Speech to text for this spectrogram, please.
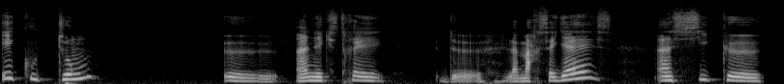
Écoutons euh, un extrait de la Marseillaise, ainsi que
